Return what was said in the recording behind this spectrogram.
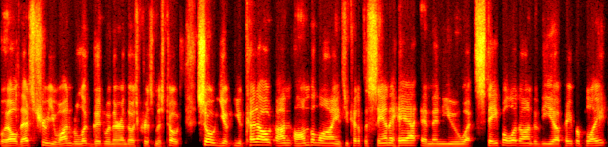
Well, that's true. You want them to look good when they're in those Christmas totes. So you you cut out on on the lines. You cut up the Santa hat, and then you what staple it onto the uh, paper plate.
